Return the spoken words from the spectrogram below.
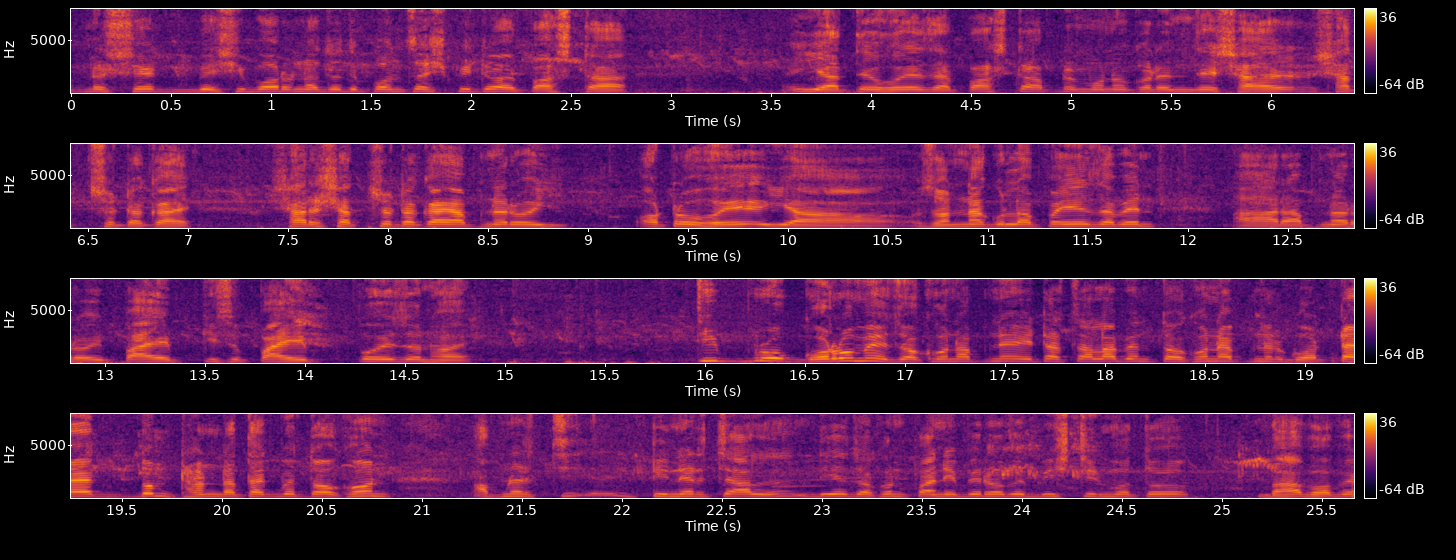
আপনার শেড বেশি বড় না, যদি পঞ্চাশ ফিট হয়, পাঁচটা ইয়াতে হয়ে যায়। পাঁচটা আপনি মনে করেন যে সাতশো টাকায়, সাড়ে সাতশো টাকায় আপনার ওই অটো হয়ে, ইয়া, ঝর্ণাগুলা পেয়ে যাবেন। আর আপনার ওই পাইপ, কিছু পাইপ প্রয়োজন হয় তীব্র গরমে যখন আপনি এটা চালাবেন, তখন আপনার ঘরটা একদম ঠান্ডা থাকবে। তখন আপনার টিনের চাল দিয়ে যখন পানি বের হবে, বৃষ্টির মতো ভাব হবে,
